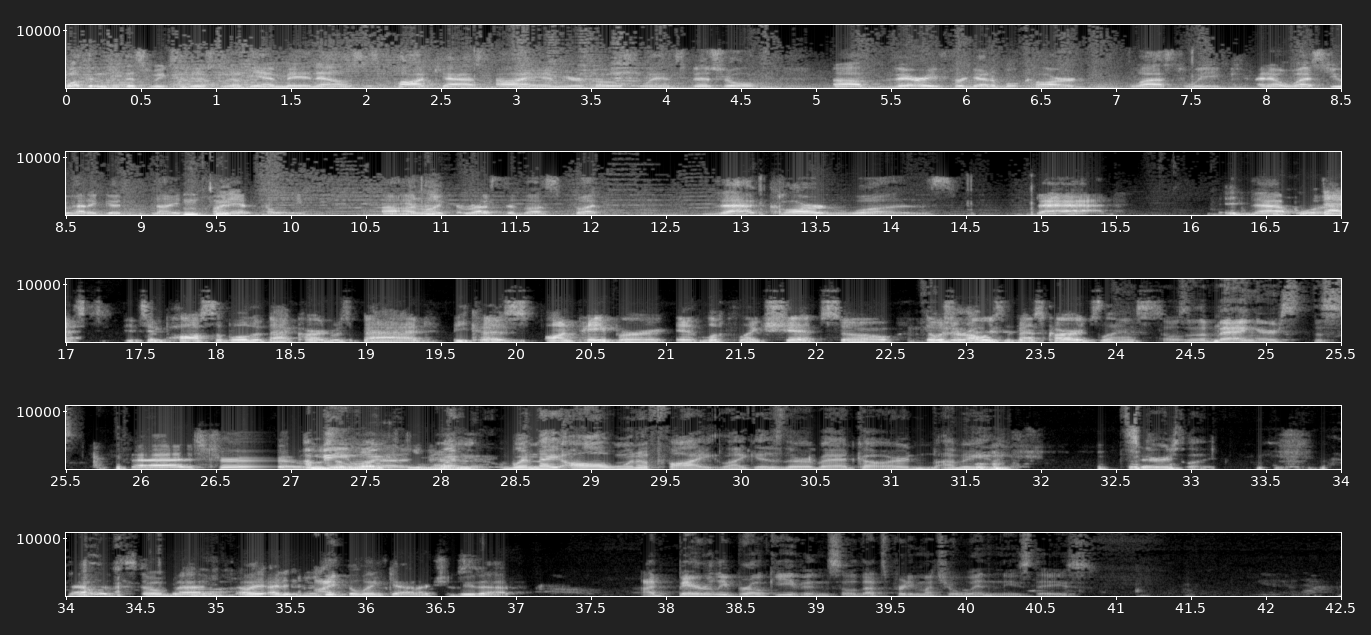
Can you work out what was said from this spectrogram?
Welcome to this week's edition of the MMA Analysis Podcast. I am your host, Lance Fishel. Uh, very forgettable card last week. I know, Wes, you had a good night financially, uh, unlike the rest of us, but that card was bad. It, That was- that's it's impossible that that card was bad because on paper it looked like shit. So those are always the best cards, Lance. Those are the bangers. That is true. I mean, So when, when when they all win a fight, like, is there a bad card? I mean, seriously. that was so bad. Uh, I, I didn't I- tweet the link out. I should do that. I barely broke even, so that's pretty much a win these days.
